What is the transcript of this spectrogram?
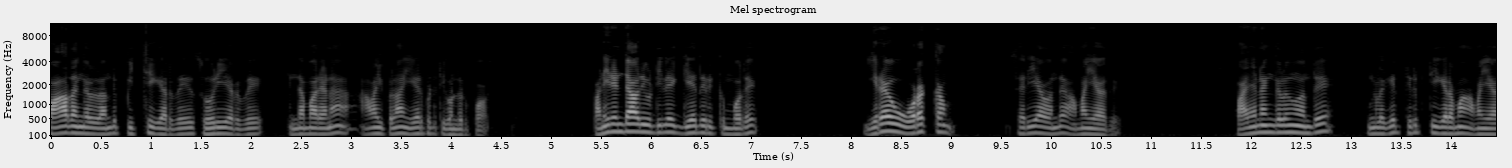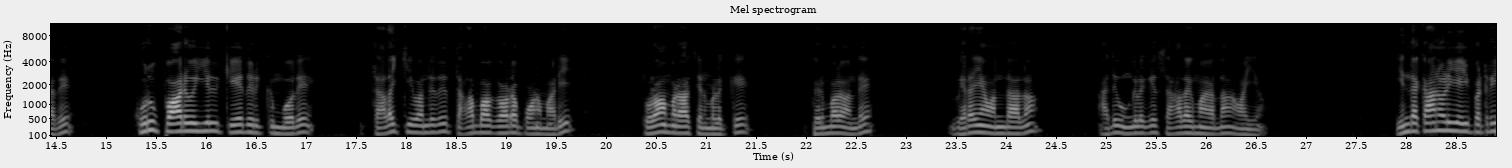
பாதங்கள் வந்து பிச்சுக்கிறது சொரியறது இந்த மாதிரியான அமைப்பெல்லாம் ஏற்படுத்தி கொண்டிருப்பார். பன்னிரெண்டாவது வீட்டிலே கேது இருக்கும்போது இரவு உறக்கம் சரியாக வந்து அமையாது. பயணங்களும் வந்து உங்களுக்கு திருப்திகரமாக அமையாது. குறு பார்வையில் கேது இருக்கும்போது தலைக்கு வந்தது தலைபாக்கோட போன மாதிரி துலாம் ராசி நம்மளுக்கு பெரும்பாலும் வந்து விரயம் வந்தாலும் அது உங்களுக்கு சாதகமாக தான் அமையும். இந்த காணொலியை பற்றி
